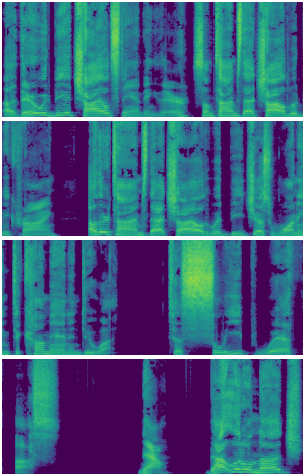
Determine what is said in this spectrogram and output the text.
uh, there would be a child standing there. Sometimes that child would be crying. Other times that child would be just wanting to come in and do what? To sleep with us. Now, that little nudge,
